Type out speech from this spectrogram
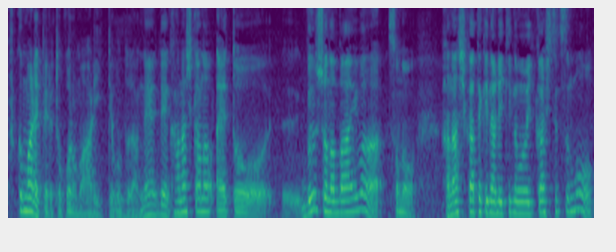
含まれてるところもありってことだね、で話し家の、えっと文章の場合はその話し家的な力能を生かしつつも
